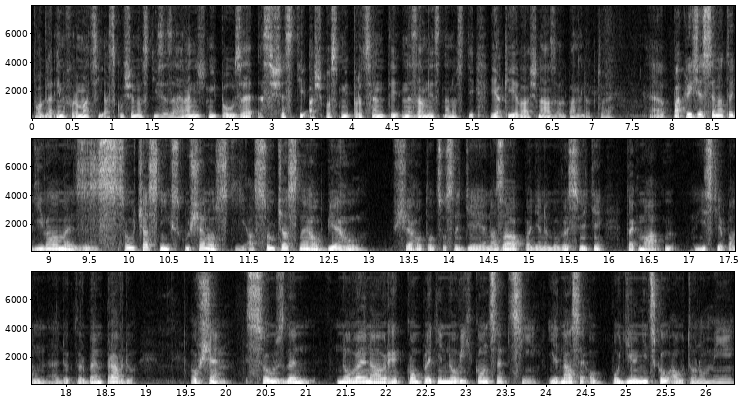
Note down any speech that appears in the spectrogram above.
podle informací a zkušeností ze zahraniční pouze s 6 až 8% nezaměstnanosti. Jaký je váš názor, pane doktore? Pakliže se na to díváme z současných zkušeností a současného běhu všeho to, co se děje na západě nebo ve světě, tak má jistě pan eh, doktor Ben pravdu. Ovšem, jsou zde nové návrhy kompletně nových koncepcí. Jedná se o podílnickou autonomii,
